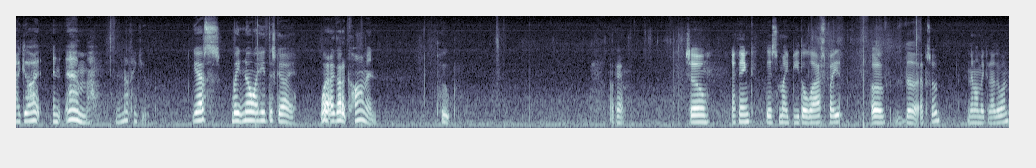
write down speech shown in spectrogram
I got an M. No, thank you. Yes. Wait, no, I hate this guy. What? I got a common. Poop. Okay. So, I think this might be the last fight of the episode. And then I'll make another one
